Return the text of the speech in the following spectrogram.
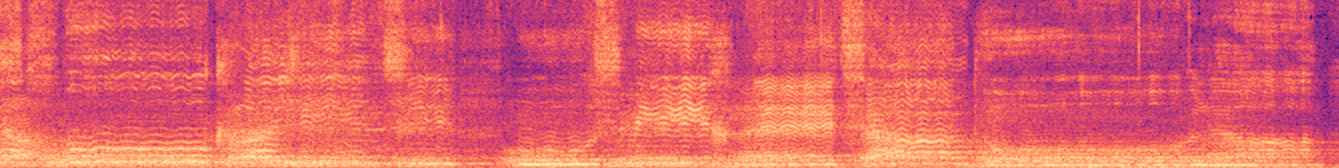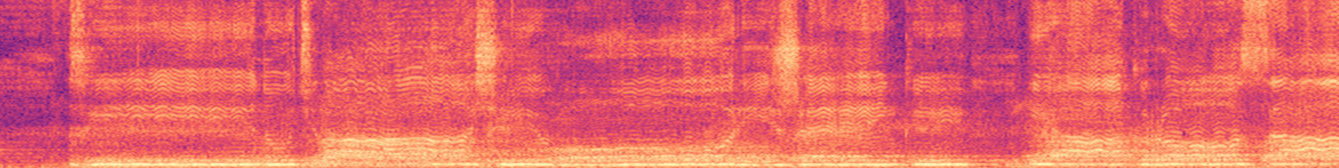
браття українці, усміхнеться доля. Згинуть наші воріженьки, як роса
